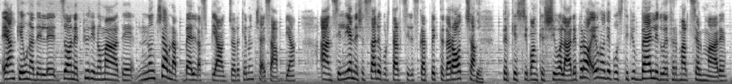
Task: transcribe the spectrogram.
è anche una delle zone più rinomate. Non c'è una bella spiaggia perché non c'è sabbia, anzi lì è necessario portarsi le scarpette da roccia sì. perché si può anche scivolare, però è uno dei posti più belli dove fermarsi al mare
